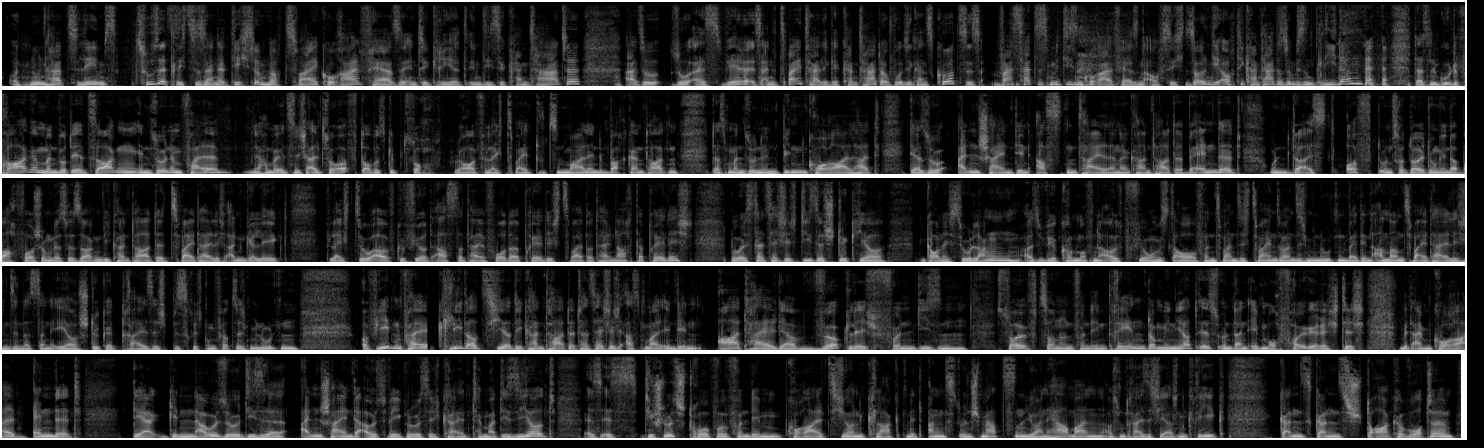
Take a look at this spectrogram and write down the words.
Und nun hat Lehms zusätzlich zu seiner Dichtung noch zwei Choralverse integriert in diese Kantate. Also so als wäre es eine zweiteilige Kantate, obwohl sie ganz kurz ist. Was hat es mit diesen Choralversen auf sich? Sollen die auch die Kantate so ein bisschen gliedern? Das ist eine gute Frage. Man würde jetzt sagen, in so einem Fall, haben wir jetzt nicht allzu oft, aber es gibt es doch ja, vielleicht zwei Dutzend Mal in den Bachkantaten, dass man so einen Binnenchoral hat, der so anscheinend den ersten Teil einer Kantate beendet. Und da ist oft unsere Deutung in der Bachforschung, dass wir sagen, die Kantate zweiteilig angelegt, vielleicht so aufgeführt, erster Teil vor der Predigt, zweiter Teil nach der Predigt. Nur ist tatsächlich dieses Stück hier gar nicht so lang. Also wir kommen auf eine Ausführungsdauer von 20, 22 Minuten. Bei den anderen zweiteiligen sind das dann eher Stücke 30 bis Richtung 40 Minuten. Auf jeden Fall gliedert hier die Kantate tatsächlich erstmal in den A-Teil, der wirklich von diesen Seufzern und von den Tränen dominiert ist und dann eben auch folgerichtig mit einem Choral endet, der genauso diese anscheinende Ausweglosigkeit thematisiert. Es ist die Schlussstrophe von dem Choral Zion klagt mit Angst und Schmerzen, Johann Hermann aus dem Dreißigjährigen Krieg ganz, ganz starke Worte.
